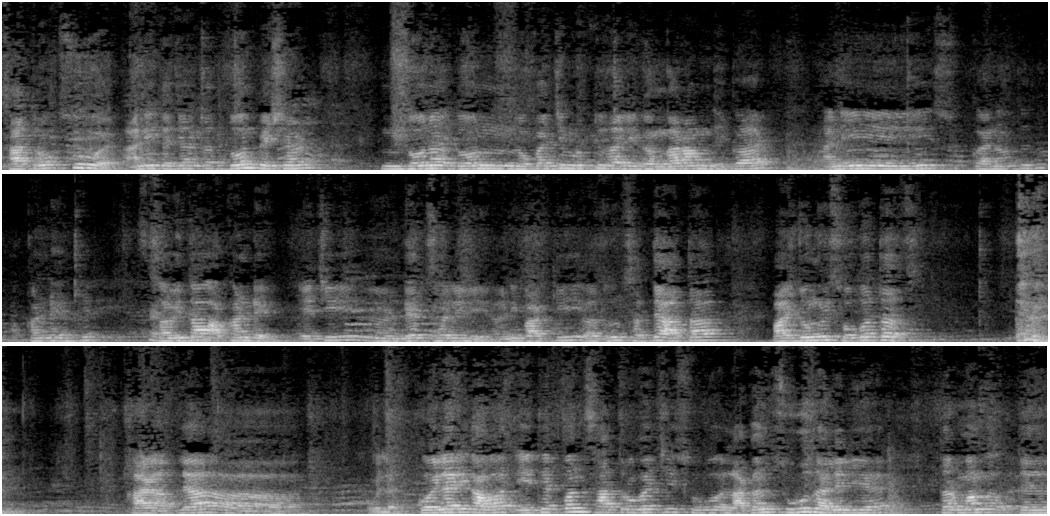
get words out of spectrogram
साथरोग सुरू आहे. आणि त्याच्यानंतर दोन पेशंट दोन दोन लोकांची मृत्यू झाली. गंगाराम धिकार आणि काय नाव त्याचं अखंडे याचे? सविता अखंडे याची डेथ झालेली आहे. आणि बाकी अजून सध्या आता पाचडोंगरी सोबतच काय आपल्या कोयलारी गावात येथे पण साथ रोगाची लागण सुरू झालेली आहे. तर मग ते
